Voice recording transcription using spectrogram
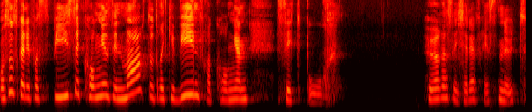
Og så skal de få spise kongen sin mat og drikke vin fra kongen sitt bord. Høres ikke det fristende ut?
